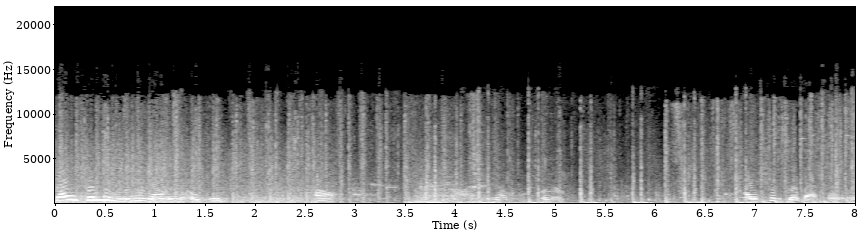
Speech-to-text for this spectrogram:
Guy is sending minis out in the open. Oh. oh. No. Oh no. I should go back over.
